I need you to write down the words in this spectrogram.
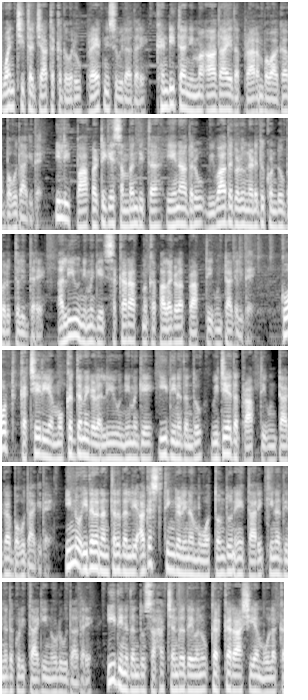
ವಂಚಿತ ಜಾತಕದವರು ಪ್ರಯತ್ನಿಸುವುದಾದರೆ ಖಂಡಿತ ನಿಮ್ಮ ಆದಾಯದ ಪ್ರಾರಂಭವಾಗಬಹುದಾಗಿದೆ. ಇಲ್ಲಿ ಪಾಪಟಿಗೆ ಸಂಬಂಧಿತ ಏನಾದರೂ ವಿವಾದಗಳು ನಡೆದುಕೊಂಡು ಬರುತ್ತಲಿದ್ದರೆ ಅಲ್ಲಿಯೂ ನಿಮಗೆ ಸಕಾರಾತ್ಮಕ ಫಲಗಳ ಪ್ರಾಪ್ತಿ ಉಂಟಾಗಲಿದೆ. ಕೋರ್ಟ್ ಕಚೇರಿಯ ಮೊಕದ್ದಮೆಗಳಲ್ಲಿಯೂ ನಿಮಗೆ ಈ ದಿನದಂದು ವಿಜಯದ ಪ್ರಾಪ್ತಿ ಉಂಟಾಗಬಹುದಾಗಿದೆ. ಇನ್ನು ಇದರ ನಂತರದಲ್ಲಿ ಆಗಸ್ಟ್ ತಿಂಗಳಿನ ಮೂವತ್ತೊಂದನೇ ತಾರೀಕಿನ ದಿನದ ಕುರಿತಾಗಿ ನೋಡುವುದಾದರೆ, ಈ ದಿನದಂದು ಸಹ ಚಂದ್ರದೇವನು ಕರ್ಕ ರಾಶಿಯ ಮೂಲಕ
